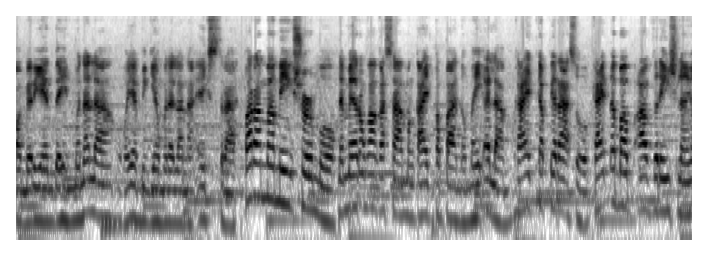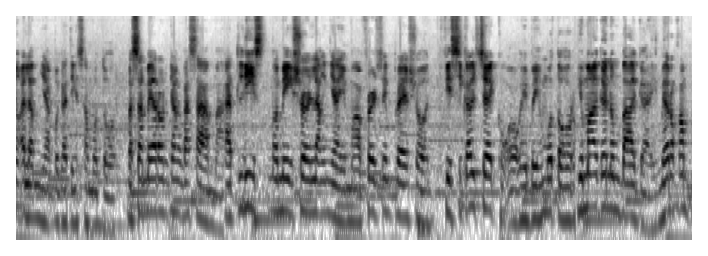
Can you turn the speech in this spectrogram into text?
pameriendahin mo na lang o kaya bigyan mo na lang ng extra para ma-make sure mo na meron kang kasamang kahit papano may alam, kahit kapiraso, kahit above average lang yung alam niya pagdating sa motor. Basta meron kang kasama, at least ma-make sure lang niya yung mga first impression, physical check kung okay ba yung motor, yung mga ganong bagay, meron kang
